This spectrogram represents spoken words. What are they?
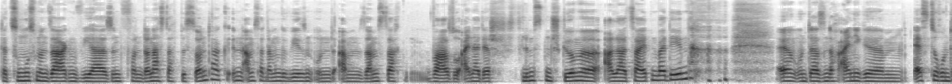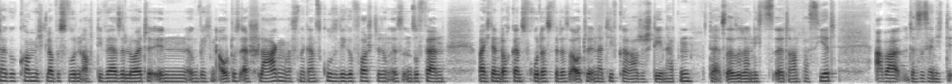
dazu muss man sagen, wir sind von Donnerstag bis Sonntag in Amsterdam gewesen und am Samstag war so einer der schlimmsten Stürme aller Zeiten bei denen. Ähm, und da sind auch einige ähm, Äste runtergekommen. Ich glaube, es wurden auch diverse Leute in irgendwelchen Autos erschlagen, was eine ganz gruselige Vorstellung ist. Insofern war ich dann doch ganz froh, dass wir das Auto in der Tiefgarage stehen hatten. Da ist also da nichts äh, dran passiert. Aber das ist ja nicht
